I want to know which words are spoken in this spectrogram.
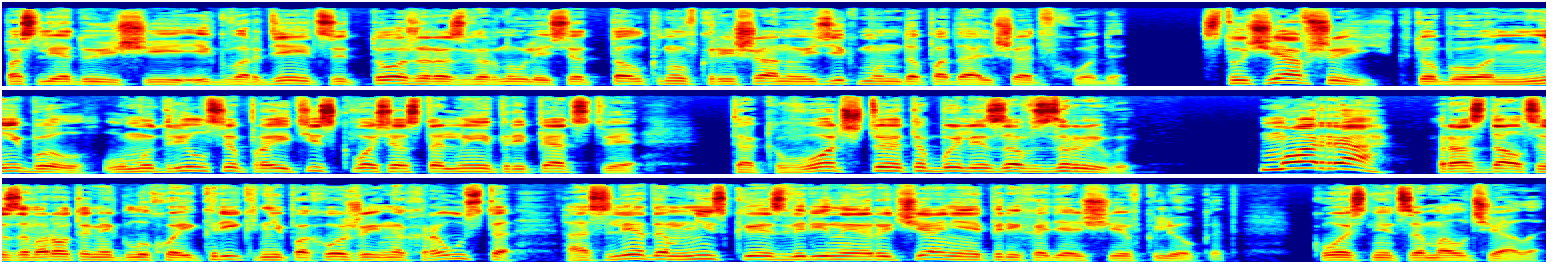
Последующие и гвардейцы тоже развернулись, оттолкнув Кришану и Зигмунда подальше от входа. Стучавший, кто бы он ни был, умудрился пройти сквозь остальные препятствия. Так вот, что это были за взрывы. «Морра!» — раздался за воротами глухой крик, не похожий на храуста, а следом низкое звериное рычание, переходящее в клекот. Костница молчала.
